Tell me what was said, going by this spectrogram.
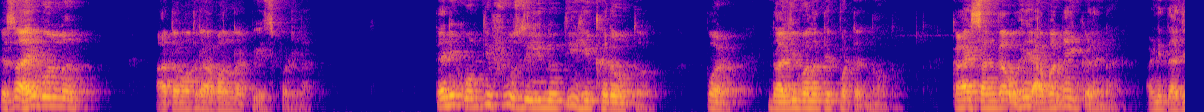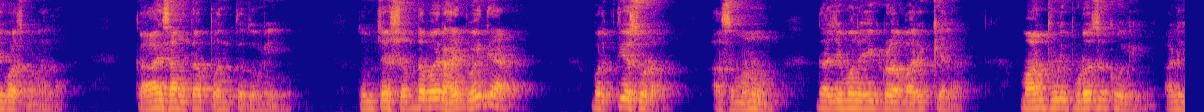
कसं आहे बोलणं? आता मात्र आबांना पेच पडला. त्यांनी कोणती फूस दिली नव्हती हे खरं होतं पण दाजीबाला ते पटत नव्हतं. काय सांगावं हे आबांनाही कळेना. आणि दाजीबाच म्हणाला काय सांगता पंत तुम्ही? तुमच्या शब्दाबाहेर आहेत वय त्या. बरं ते सोडा असं म्हणून दाजीबानं एक डोळा बारीक केला. मान थोडी पुढं झकवली आणि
